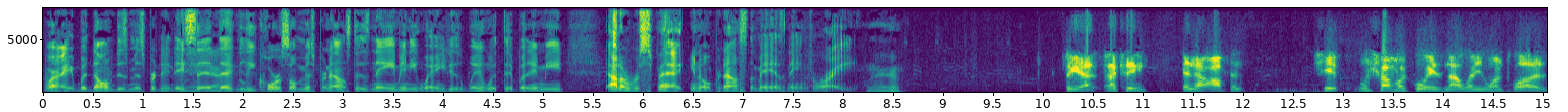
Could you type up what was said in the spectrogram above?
Right? But don't just mispronounce. They said Yeah. that Lee Corso mispronounced his name anyway. He just went with it. But I mean, out of respect, you know, pronounce the man's names right. Yeah. So yeah, I think in that offense, shit, LeSean McCoy is not what he once was.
